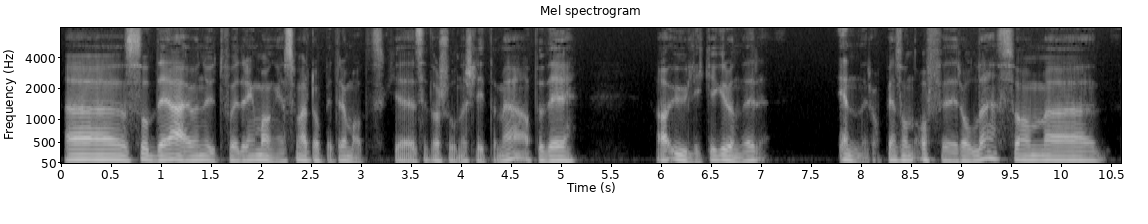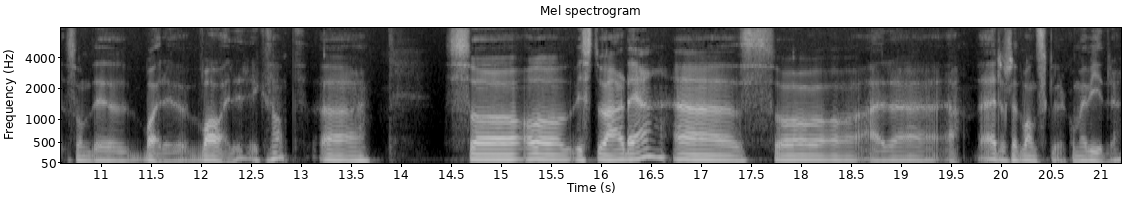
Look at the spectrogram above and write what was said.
Så det er jo en utfordring mange som har vært oppe i traumatiske situasjoner, sliter med. At de av ulike grunner ender opp i en sånn offerrolle som, som de bare varer, ikke sant. Så, og hvis du er det, eh, så er ja, det er rett og slett vanskeligere å komme videre.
